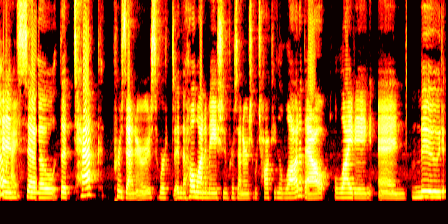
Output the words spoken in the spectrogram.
Okay. And so the tech presenters were in the home automation presenters were talking a lot about lighting and mood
